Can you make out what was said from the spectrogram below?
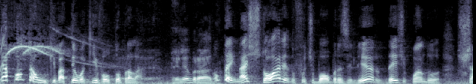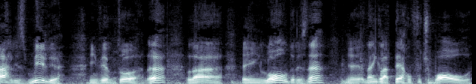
E aponta um que bateu aqui e voltou para lá. Bem lembrado. Não tem. Na história do futebol brasileiro, desde quando Charles Miller inventou, né, lá em Londres, né, eh, na Inglaterra, o futebol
